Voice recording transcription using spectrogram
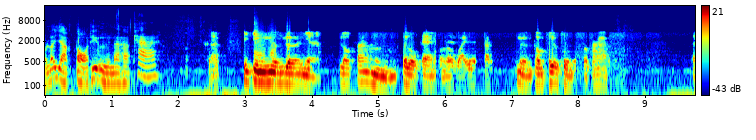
นแล้วอยากต่อที่อื่นนะฮะค่ะครับจริงๆเมืองเลยเนี่ย เราตั้งสโลแกนของเราไว้นะครับ เมืองท่องเที่ยวเชิงสุขภาพแต่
